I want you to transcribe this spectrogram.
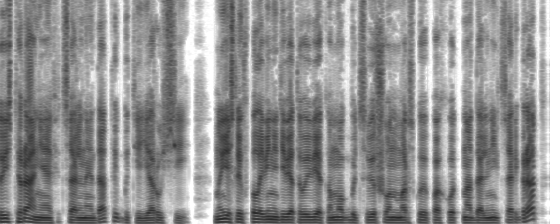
то есть ранее официальной даты бытия Руси. Но если в половине IX века мог быть совершен морской поход на дальний Царьград,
